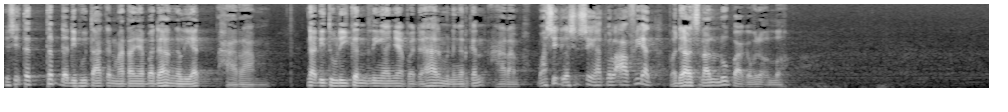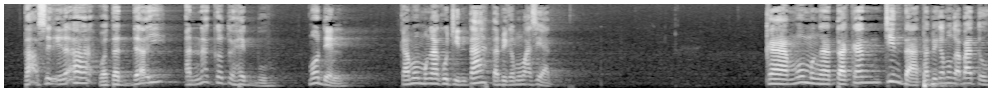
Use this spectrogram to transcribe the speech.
Yusuf tetap tidak dibutakan matanya padahal ngelihat haram. Nggak ditulikan telinganya padahal mendengarkan haram. Masih dikasih sehat walafiat padahal selalu lupa kepada Allah. Ta'sil ilaha wa tadda'i annaka tuhibbu. Model. Kamu mengaku cinta tapi kamu maksiat. Kamu mengatakan cinta tapi kamu enggak patuh.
